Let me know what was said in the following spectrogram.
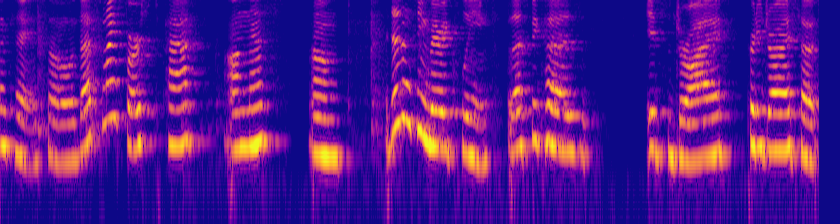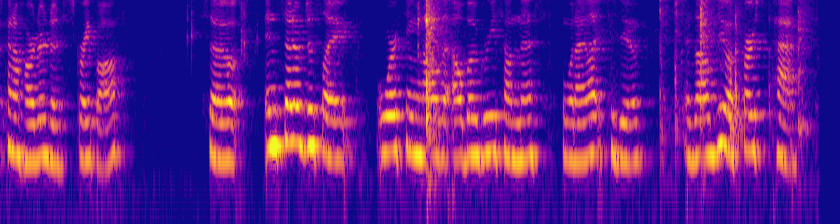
Okay, so that's my first pass on this. Um, it doesn't seem very clean, but that's because it's dry, pretty dry, so it's kind of harder to scrape off. So instead of just like working all the elbow grease on this, what I like to do is I'll do a first pass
